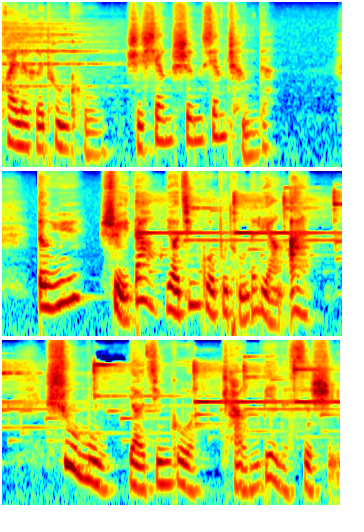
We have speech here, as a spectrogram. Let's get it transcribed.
快乐和痛苦是相生相成的。等于水稻要经过不同的两岸，树木要经过长变的四时。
